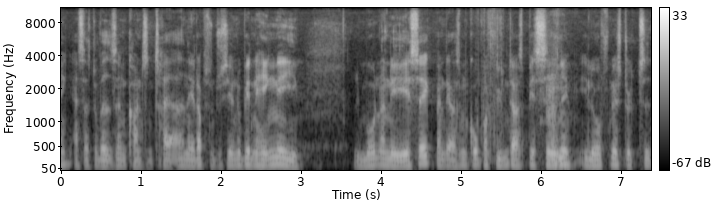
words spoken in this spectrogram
Ikke? Altså, du ved, sådan koncentreret netop, som du siger. Nu bliver den hængende i, i mund og næse, ikke? men det er også en god parfume, der også bliver siddende i luften et stykke tid.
